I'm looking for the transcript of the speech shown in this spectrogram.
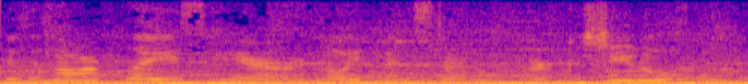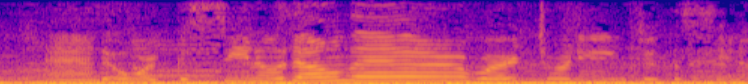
This is our place here in Lloydminster. Our casino. And our casino down there. We're turning into casino.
